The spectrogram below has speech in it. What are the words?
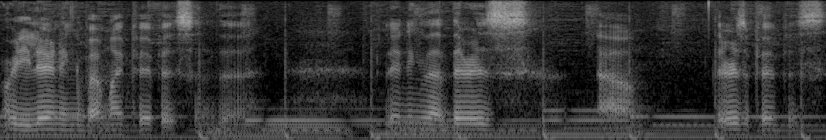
really learning about my purpose and uh, learning that there is um, there is a purpose.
